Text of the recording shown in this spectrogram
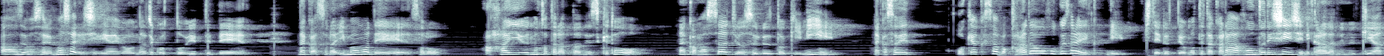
ああ、でもそれまさに知り合いが同じことを言ってて、なんかその今まで、その、あ俳優の方だったんですけど、なんかマッサージをするときに、なんかそれ、お客様体をほぐされに来てるって思ってたから、本当に真摯に体に向き合っ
